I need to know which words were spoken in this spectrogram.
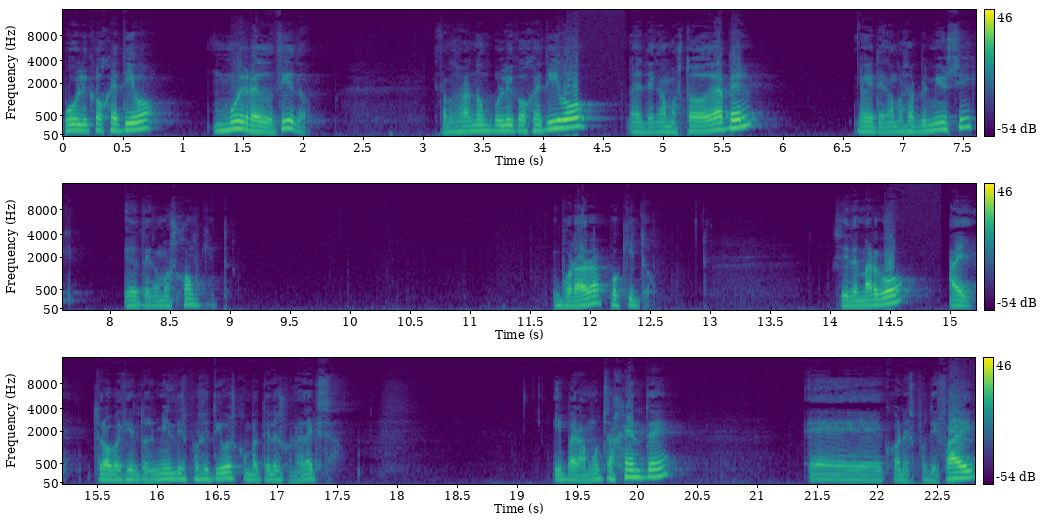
público objetivo muy reducido. Estamos hablando de un público objetivo donde tengamos todo de Apple, donde tengamos Apple Music y donde tengamos HomeKit. Por ahora, poquito. Sin embargo, hay 900.000 dispositivos compatibles con Alexa. Y para mucha gente, eh, con Spotify,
